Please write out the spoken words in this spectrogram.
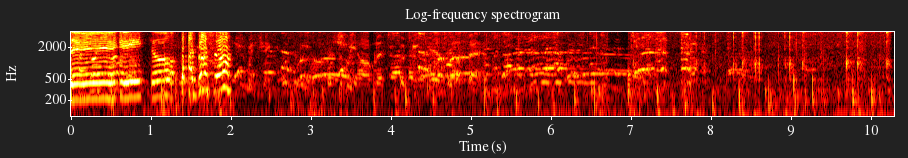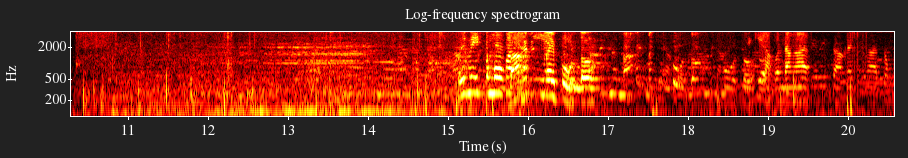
birthday to... Agos oh! Be harmless, but be careful out there. Uy, may kumuha Bakit may puto? Sige, ako na nga. Sa akin nga itong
